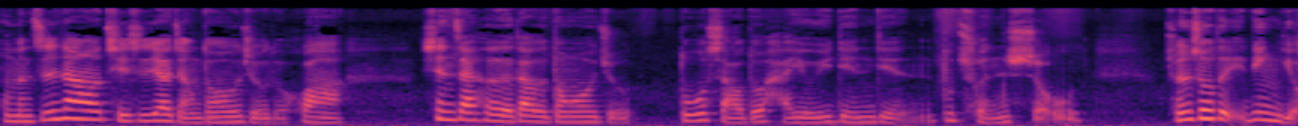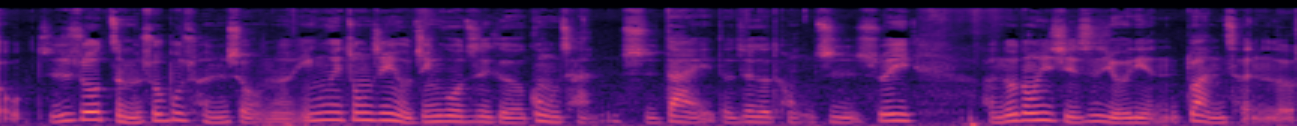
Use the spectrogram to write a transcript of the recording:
我们知道，其实要讲东欧酒的话，现在喝得到的东欧酒多少都还有一点点不纯熟。纯熟的一定有，只是说怎么说不纯熟呢？因为中间有经过这个共产时代的这个统治，所以很多东西其实是有一点断层了。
